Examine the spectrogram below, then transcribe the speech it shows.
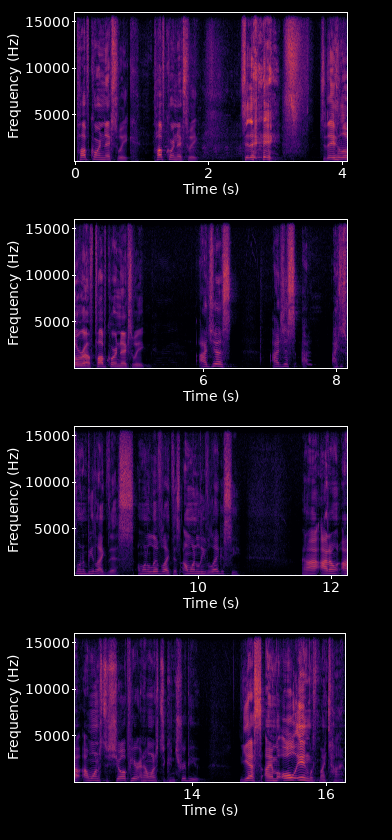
popcorn next week. Popcorn next week. Today, today's a little rough. Popcorn next week. I just, I just, I, I just want to be like this. I want to live like this. I want to leave a legacy. And I, I don't, I, I want us to show up here and I want us to contribute. Yes, I am all in with my time.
